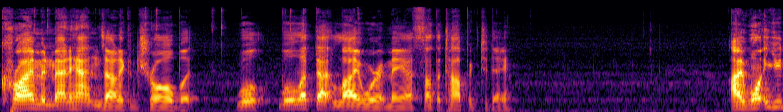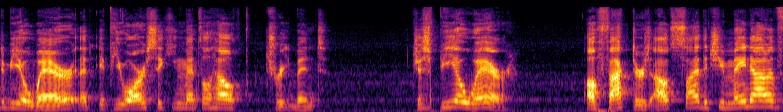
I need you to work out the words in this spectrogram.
crime in Manhattan's out of control. But we'll we'll let that lie where it may. That's not the topic today. I want you to be aware that if you are seeking mental health treatment, just be aware of factors outside that you may not have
